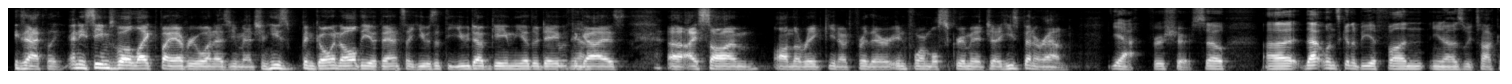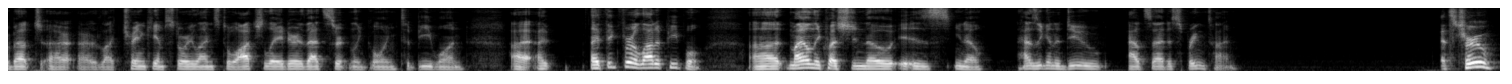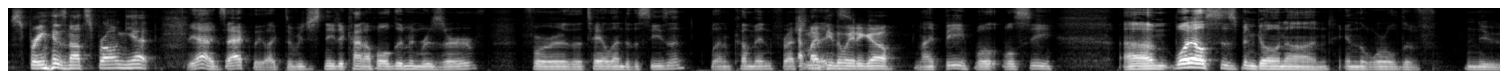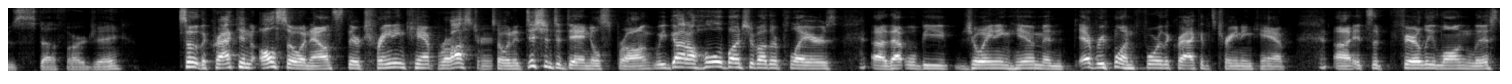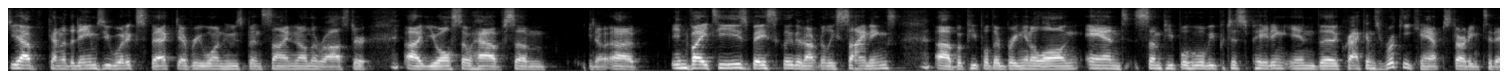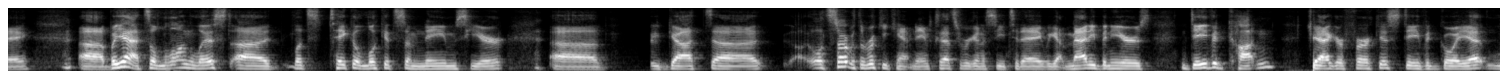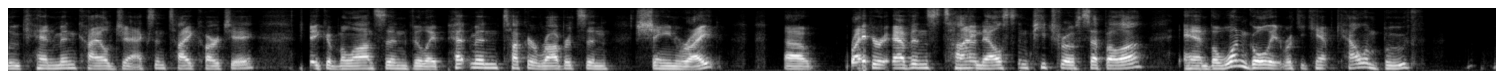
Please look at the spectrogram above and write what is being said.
Exactly. And he seems well liked by everyone, as you mentioned. He's been going to all the events. Like he was at the UW game the other day with yeah. the guys. Uh, I saw him on the rink, you know, for their informal scrimmage. Uh, he's been around. Yeah, for sure. So uh, that one's going to be a fun, you know, as we talk about uh, our, like training camp storylines to watch later. That's certainly going to be one. I I think for a lot of people. Uh, my only question though is, you know, how's he going to do outside of springtime? That's true. Spring has not sprung yet. Yeah, exactly. Like, do we just need to kind of hold him in reserve for the tail end of the season? Let him come in fresh. That might legs? be the way to go. Might be. We'll we'll see. Um, what else has been going on in the world of news stuff, RJ? So the Kraken also announced their training camp roster. So in addition to Daniel Sprong, we've got a whole bunch of other players uh, that will be joining him and everyone for the Kraken's training camp. Uh, it's a fairly long list. You have kind of the names you would expect, everyone who's been signed on the roster. Uh, you also have some, you know, uh, invitees basically. They're not really signings uh, but people they're bringing along. And some people who will be participating in the kraken's rookie camp starting today. Uh, but yeah it's a long list. Uh, let's take a look at some names here. Uh, we've got uh, let's start with the rookie camp names because that's what we're going to see today. We got matty beniers david cotton jagger firkus david goyette luke henman kyle jackson tye kartye Jacob Melanson, Ville Petman, Tucker Robertson, Shane Wright, uh, Ryker Evans, Ty Nelson, Peetro Seppälä, and the one goalie at rookie camp, Callum Booth.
